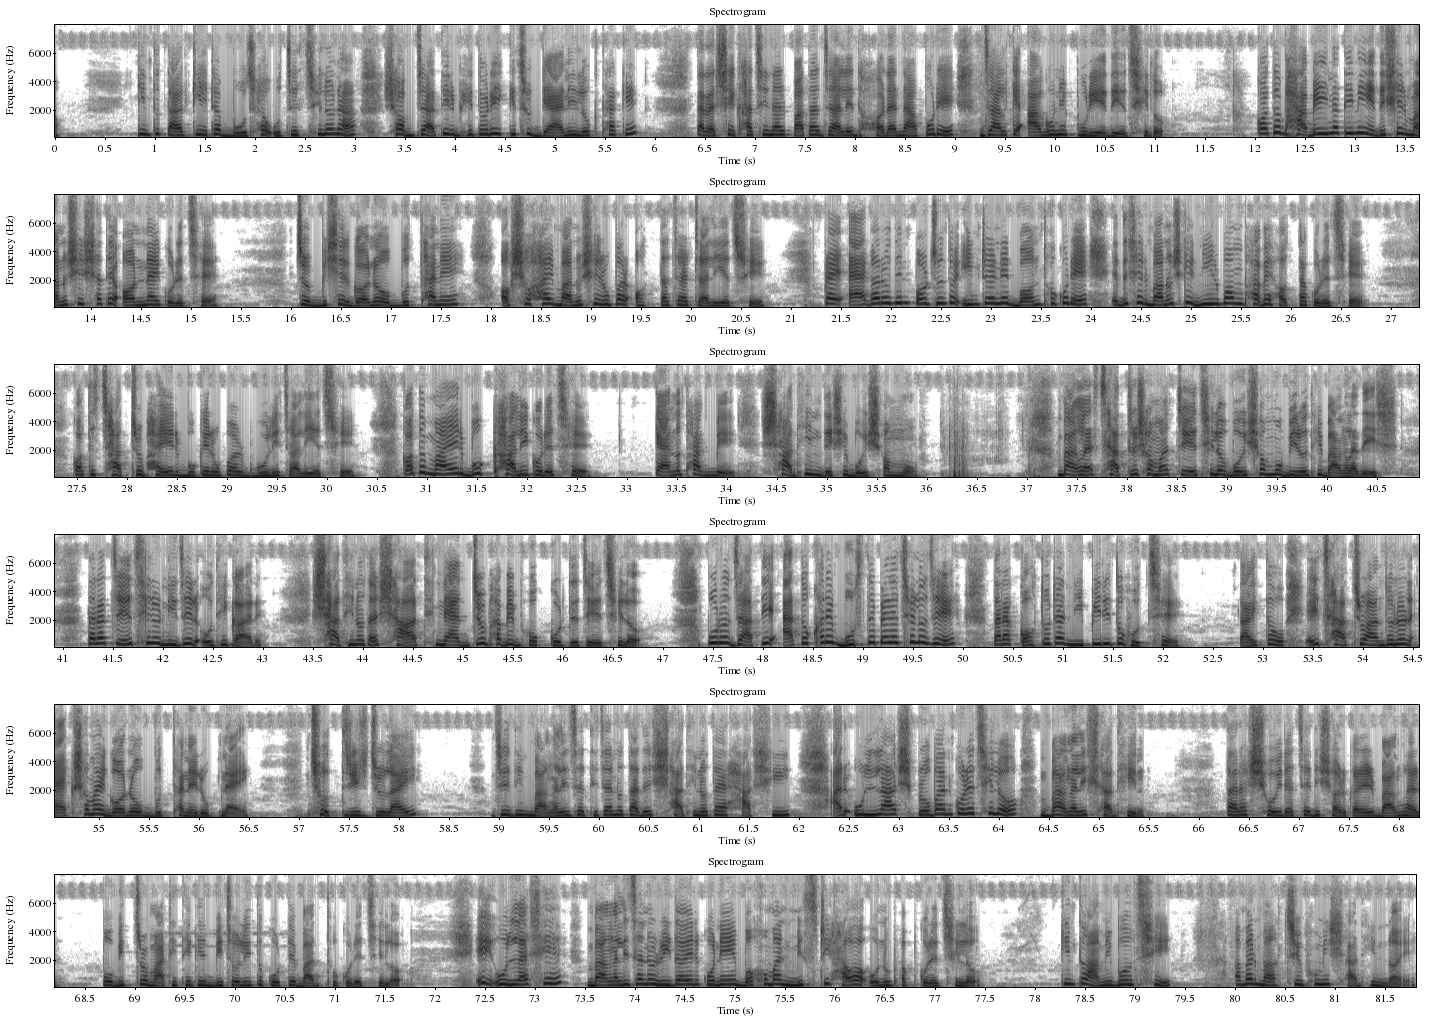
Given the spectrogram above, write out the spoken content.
কিন্তু তার কি এটা বোঝা উচিত ছিল না? সব জাতির ভেতরেই কিছু জ্ঞানী লোক থাকে। তারা শেখ হাসিনার পাতা জালে ধরা না পড়ে জালকে আগুনে পুড়িয়ে দিয়েছিল। কত ভাবেই না তিনি এদেশের মানুষের সাথে অন্যায় করেছে। চব্বিশের গণ অভ্যুত্থানে অসহায় মানুষের উপর অত্যাচার চালিয়েছে। প্রায় এগারো দিন পর্যন্ত ইন্টারনেট বন্ধ করে এদেশের মানুষকে নির্মমভাবে হত্যা করেছে। কত ছাত্র ভাইয়ের বুকের উপর গুলি চালিয়েছে, কত মায়ের বুক খালি করেছে। কেন থাকবে স্বাধীন দেশে বৈষম্য? বাংলার ছাত্র সমাজ চেয়েছিল বৈষম্য বিরোধী বাংলাদেশ। তারা চেয়েছিল নিজের অধিকার। স্বাধীনতার স্বাদ ন্যায্যভাবে ভোগ করতে চেয়েছিল। পুরো জাতি এতক্ষণে বুঝতে পেরেছিল যে তারা কতটা নিপীড়িত হচ্ছে। তাই তো এই ছাত্র আন্দোলন একসময় গণ অভ্যুত্থানে রূপ নেয়। ছত্রিশ জুলাই, যেদিন বাঙালি জাতি যেন তাদের স্বাধীনতায় হাসি আর উল্লাস প্রমাণ করেছিল বাঙালি স্বাধীন। তারা স্বৈরাচারী সরকারের বাংলার পবিত্র মাটি থেকে বিচলিত করতে বাধ্য করেছিল। এই উল্লাসে বাঙালি যেন হৃদয়ের কোণে বহমান মিষ্টি হাওয়া অনুভব করেছিল। কিন্তু আমি বলছি, আমার মাতৃভূমি স্বাধীন নয়।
